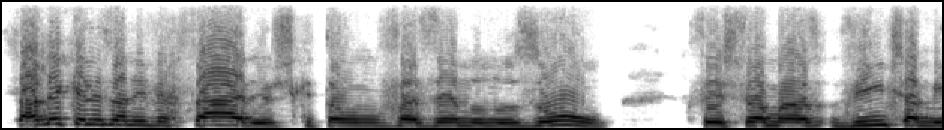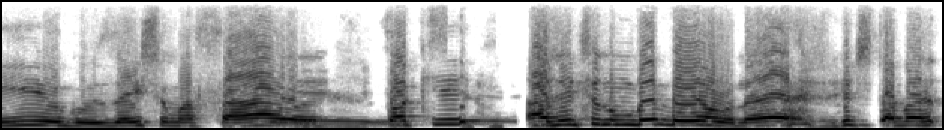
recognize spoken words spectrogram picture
sabe aqueles aniversários que estão fazendo no Zoom? Você chama 20 amigos, enche uma sala. Só que a gente não bebeu, né? A gente estava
